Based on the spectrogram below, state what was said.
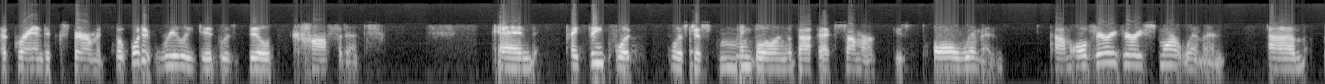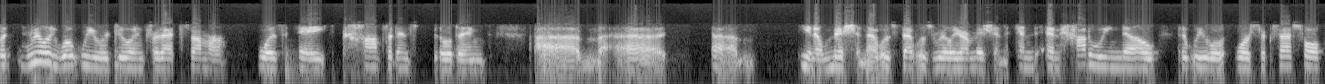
a grand experiment. But what it really did was build confidence. And I think what was just mind blowing about that summer is all women, um, all very, very smart women. Um, but really what we were doing for that summer was a confidence building, um, uh, um, you know, mission. That was, that was really our mission. And, and how do we know that we were, were successful?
